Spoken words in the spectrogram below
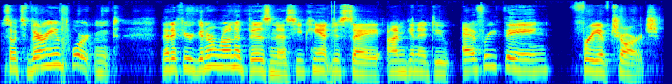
So it's very important that if you're going to run a business, you can't just say, I'm going to do everything free of charge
